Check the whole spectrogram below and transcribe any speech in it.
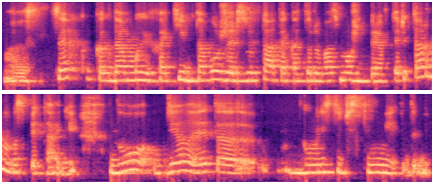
Э, сцепка, когда мы хотим того же результата, который возможен при авторитарном воспитании, но делая это гуманистическими методами.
